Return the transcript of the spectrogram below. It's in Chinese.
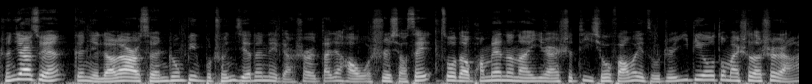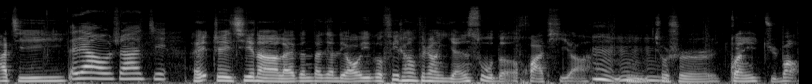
纯洁二次元，跟你聊聊二次元中并不纯洁的那点事儿。大家好，我是小 C，坐到旁边的呢依然是地球防卫组织 EDO 动漫社的社长阿吉。大家好，我是阿吉。哎，这一期呢来跟大家聊一个非常非常严肃的话题啊，嗯嗯，就是关于举报。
